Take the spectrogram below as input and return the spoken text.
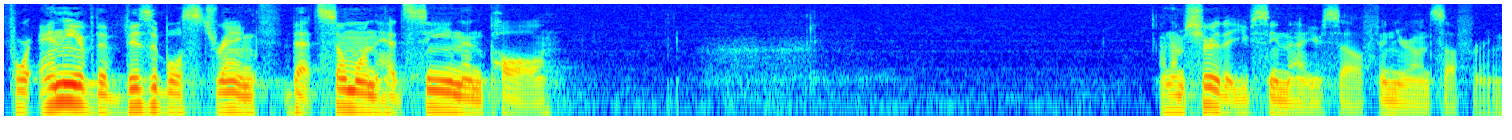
for any of the visible strength that someone had seen in Paul. And I'm sure that you've seen that yourself in your own suffering.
